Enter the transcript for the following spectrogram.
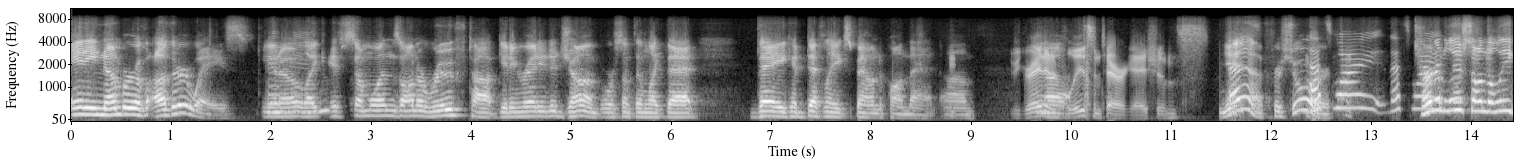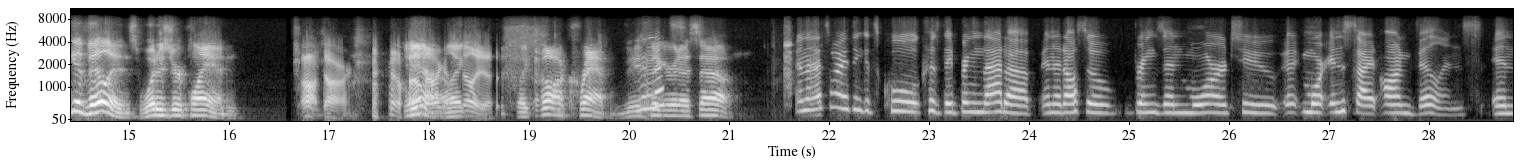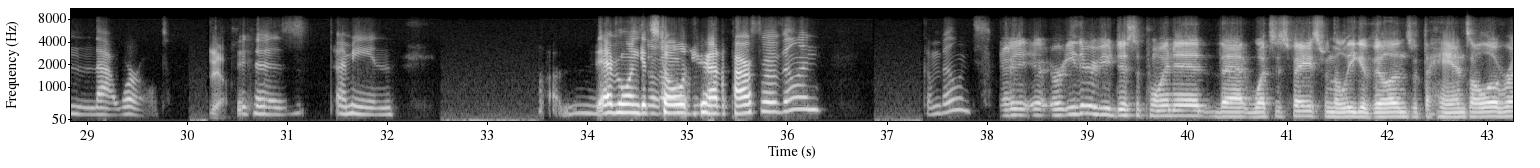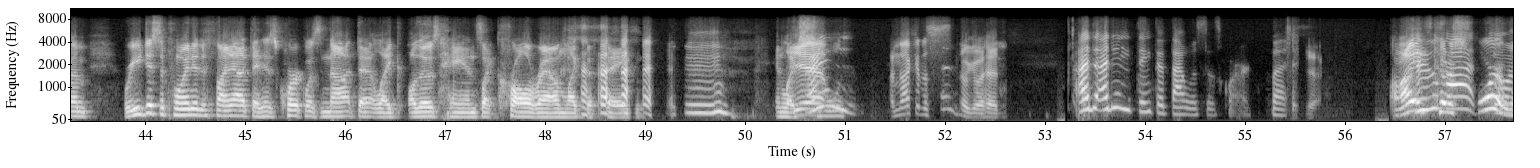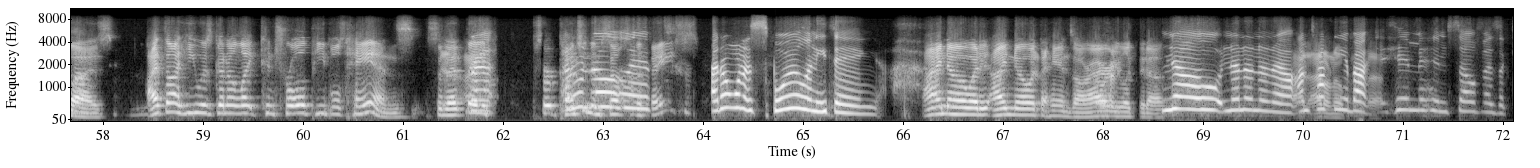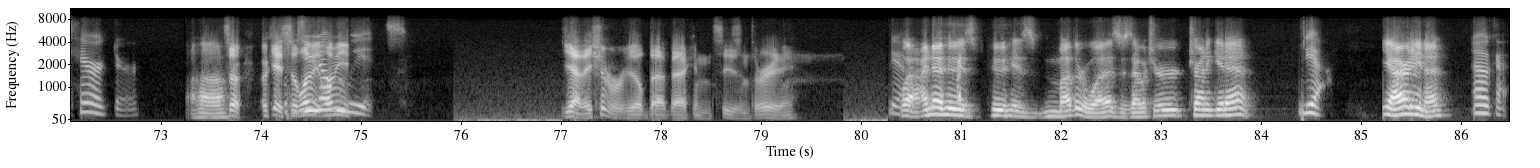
any number of other ways. You know, Mhm. like if someone's on a rooftop getting ready to jump or something like that, they could definitely expound upon that. Um, be great Uh, in police interrogations. yeah, for sure. that's why. That's why. Turn him loose on the League of Villains. What is your plan? Oh darn! well, Yeah, I can like- tell you. Like, oh crap, they Yeah, figuring that's- us out. And that's why I think it's cool because they bring that up, and it also brings in more to uh, more insight on villains in that world. Yeah. Because I mean, um, everyone gets So- told you had a power for a villain. Come villains. Eh, Are either of you disappointed that what's his face from the League of Villains with the hands all over him? Were you disappointed to find out that his quirk was not that like all those hands like crawl around like the thing Mm. and like Yeah. I, swing- didn't, I'm not gonna. s- Oh, go ahead. I, I didn't think that that was his quirk, but yeah. I could have lot swore it going on. was. I thought he was gonna like control people's hands so that they Brett, start punching know themselves in the face. I don't want to spoil anything. I know what it, I know what the hands are. I already looked it up. No, no, no, no, no. I- I'm I talking know about about that. him himself as a character. Uh huh. So okay, so Do let you me know let me. who he is? Yeah, they should have revealed that back in season three. Yeah. Well, I know who his who his mother was. Is that what you're trying to get at? Yeah. Yeah, I already know. Okay.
